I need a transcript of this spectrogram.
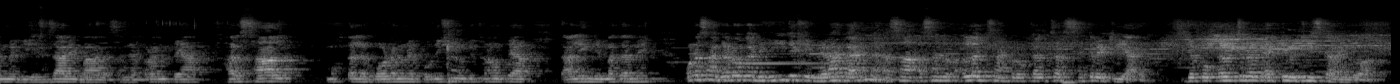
میں بھی ہزارے بارے میں پڑھن پیا ہر سال مختلف بورڈن میں پوزیشن بھی کھڑوں پہ تعلیم کی مد میں ان سے گڑو گے گراق ہے نا الگ سے کلچر سیکرٹری ہے کلچرل ایکٹوٹیز کرائیو آ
